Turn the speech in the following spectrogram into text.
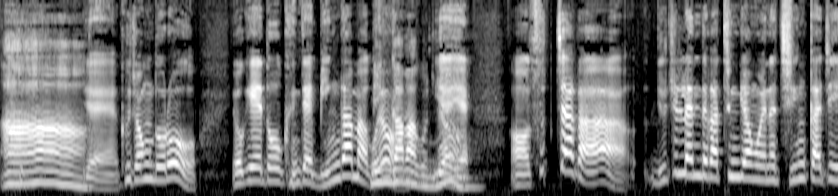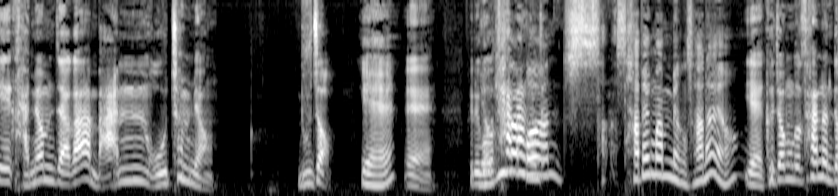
아. 예, 그 정도로 여기에도 굉장히 민감하고요. 민감하군요. 예, 예. 어, 숫자가 뉴질랜드 같은 경우에는 지금까지 감염자가 만 오천 명 누적. 예. 예. 그리고 여기가 사망 뭐한 400만 명 사나요? 예, 그 정도 사는데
